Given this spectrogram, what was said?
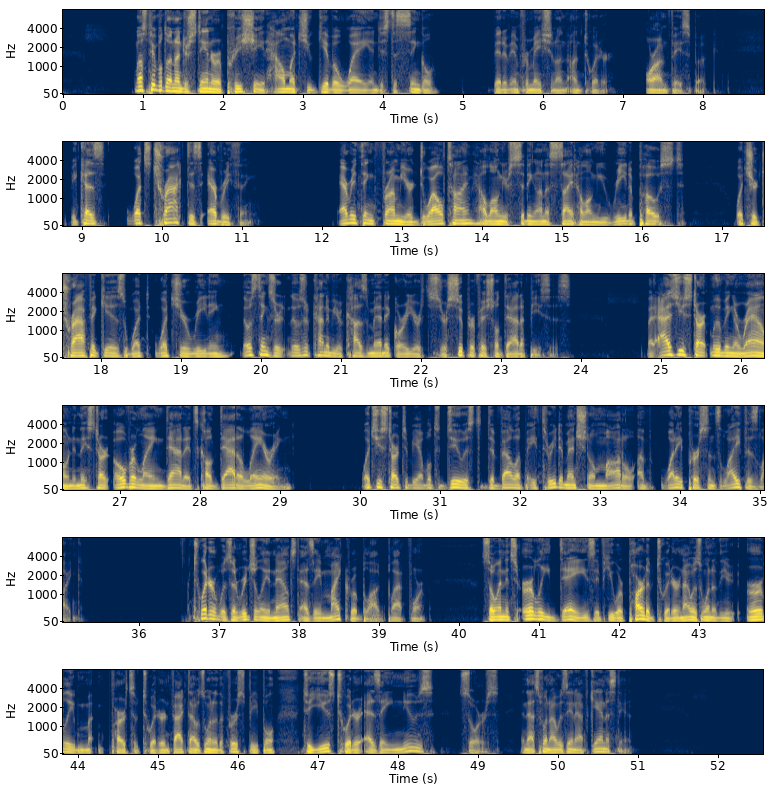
Most people don't understand or appreciate how much you give away in just a single bit of information on, on Twitter or on Facebook. Because what's tracked is everything. Everything from your dwell time, how long you're sitting on a site, how long you read a post, what your traffic is, what what you're reading. Those things are those are kind of your cosmetic or your your superficial data pieces. But as you start moving around and they start overlaying data, it's called data layering. What you start to be able to do is to develop a three dimensional model of what a person's life is like. Twitter was originally announced as a microblog platform. So, in its early days, if you were part of Twitter, and I was one of the early parts of Twitter, in fact, I was one of the first people to use Twitter as a news source, and that's when I was in Afghanistan.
